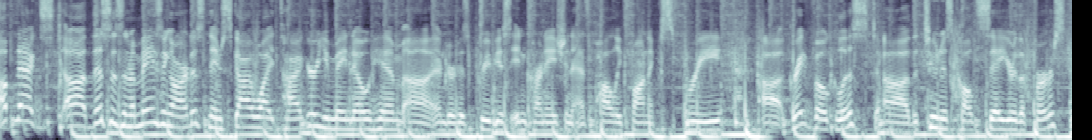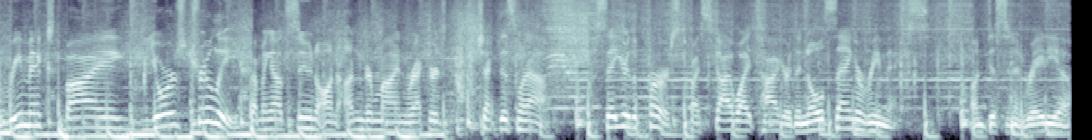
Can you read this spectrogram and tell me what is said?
Up next, uh, this is an amazing artist named Sky White Tiger. You may know him uh, under his previous incarnation as Polyphonic Spree. Uh, great vocalist. Uh, the tune is called Say You're the First, remixed by yours truly, coming out soon on Undermine Records. Check this one out Say You're the First by Sky White Tiger, the Noel Sanger remix on Dissident Radio.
